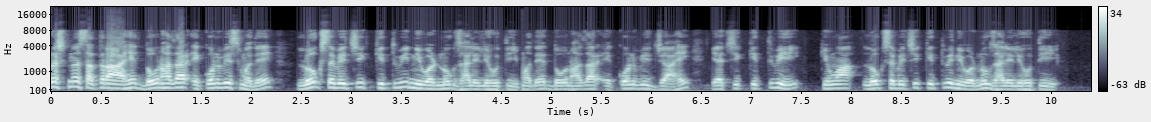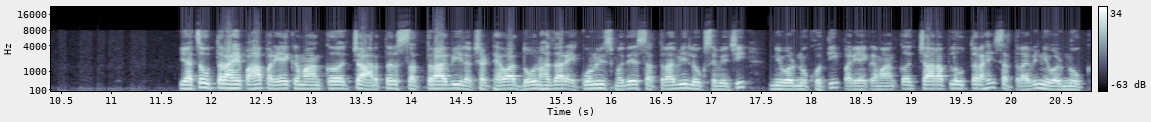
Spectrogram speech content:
प्रश्न सतरा आहे. दोन हजार एकोणवीसमध्ये लोकसभेची कितवी निवडणूक झालेली होती? मध्ये दोन हजार एकोणवीस जे आहे याची कितवी किंवा लोकसभेची कितवी निवडणूक झालेली होती? याचं उत्तर आहे पहा पर्याय क्रमांक चार. तर सतरावी लक्षात ठेवा दोन हजार एकोणवीसमध्ये सतरावी लोकसभेची निवडणूक होती. पर्याय क्रमांक चार आपलं उत्तर आहे सतरावी निवडणूक.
